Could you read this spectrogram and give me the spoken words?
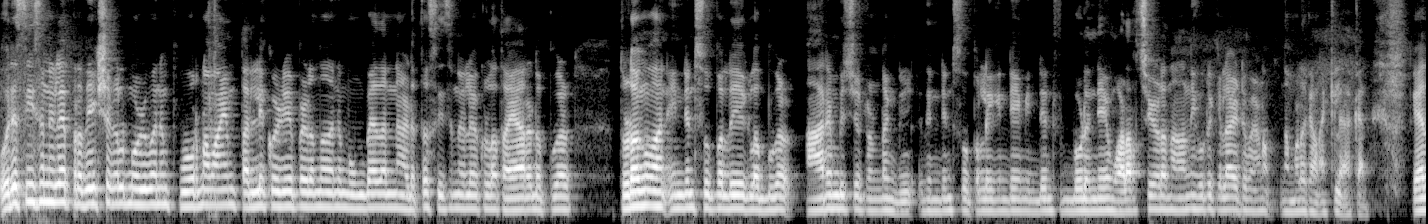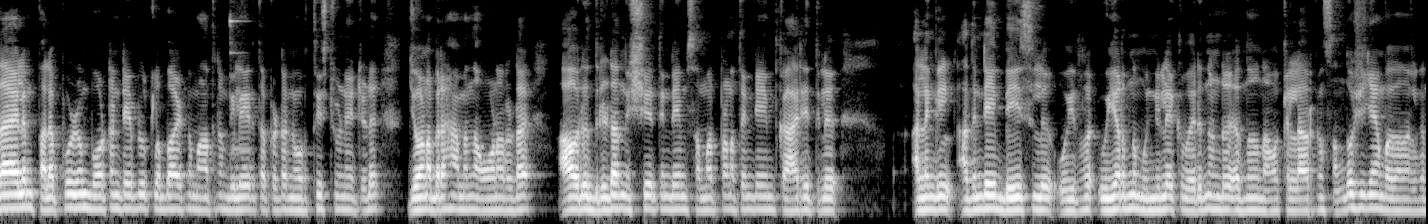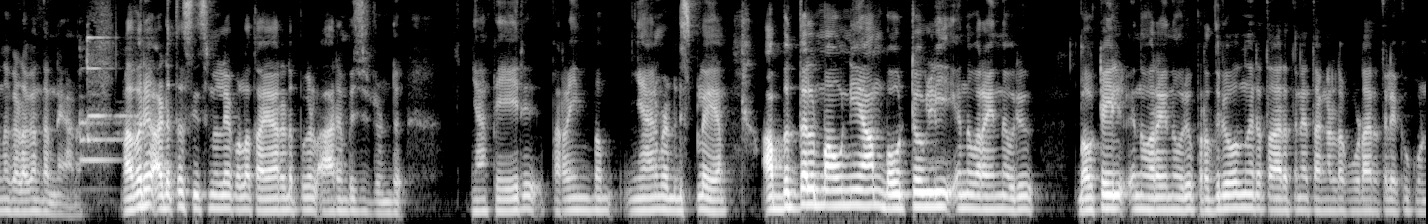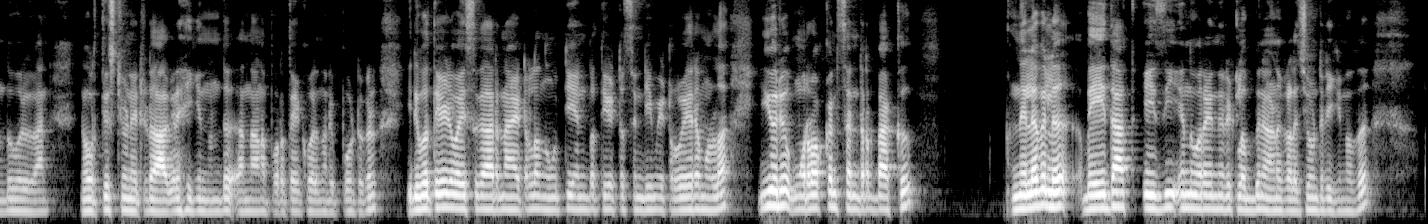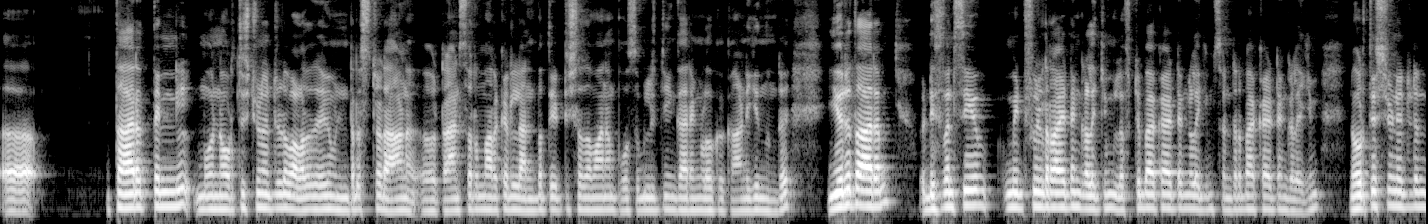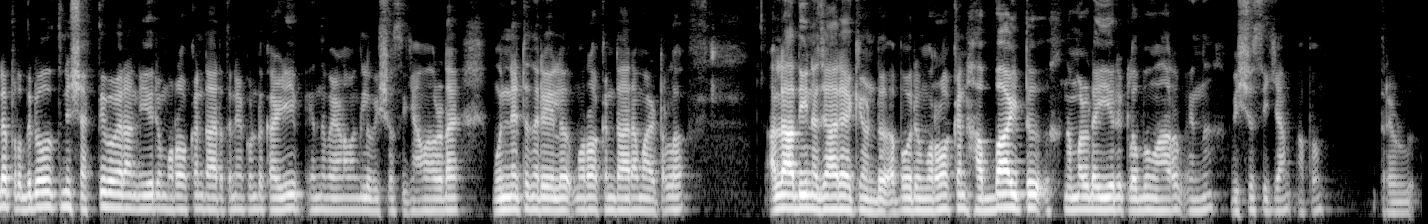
ഒരു സീസണിലെ പ്രതീക്ഷകൾ മുഴുവനും പൂർണമായും തല്ലിക്കൊഴിയപ്പെടുന്നതിന് മുമ്പേ തന്നെ അടുത്ത സീസണിലേക്കുള്ള തയ്യാറെടുപ്പുകൾ തുടങ്ങുവാൻ ഇന്ത്യൻ സൂപ്പർ ലീഗ് ക്ലബ്ബുകൾ ആരംഭിച്ചിട്ടുണ്ടെങ്കിൽ ഇത് ഇന്ത്യൻ സൂപ്പർ ലീഗിന്റെയും ഇന്ത്യൻ ഫുട്ബോളിന്റെയും വളർച്ചയുടെ നാന്ദി കുറിക്കലായിട്ട് വേണം നമ്മൾ കണക്കിലാക്കാൻ. ഏതായാലും പലപ്പോഴും ബോട്ടം ടേബിൾ ക്ലബ്ബായിട്ട് മാത്രം വിലയിരുത്തപ്പെട്ട North East United John Abraham എന്ന ഓണറുടെ ആ ഒരു ദൃഢനിശ്ചയത്തിന്റെയും സമർപ്പണത്തിന്റെയും കാര്യത്തിൽ അല്ലെങ്കിൽ അതിന്റെയും ബേസിൽ ഉയർ ഉയർന്ന് മുന്നിലേക്ക് വരുന്നുണ്ട് എന്നത് നമുക്കെല്ലാവർക്കും സന്തോഷിക്കാൻ വക നൽകുന്ന ഘടകം തന്നെയാണ്. അവർ അടുത്ത സീസണിലേക്കുള്ള തയ്യാറെടുപ്പുകൾ ആരംഭിച്ചിട്ടുണ്ട്. ഞാൻ പേര് പറയുമ്പം ഞാനിവിടെ ഡിസ്പ്ലേ ചെയ്യാം. അബ്ദൽ മൗനിയാം ബൗട്ടോലി എന്ന് പറയുന്ന ഒരു ബൗട്ടയിൽ എന്ന് പറയുന്ന ഒരു പ്രതിരോധ നിര താരത്തിനെ തങ്ങളുടെ കൂടാരത്തിലേക്ക് കൊണ്ടുവരുവാൻ നോർത്ത് ഈസ്റ്റ് യുണൈറ്റഡ് ആഗ്രഹിക്കുന്നുണ്ട് എന്നാണ് പുറത്തേക്ക് വരുന്ന റിപ്പോർട്ടുകൾ. ഇരുപത്തിയേഴ് വയസ്സുകാരനായിട്ടുള്ള നൂറ്റി എൺപത്തിയെട്ട് സെന്റിമീറ്റർ ഉയരമുള്ള ഈ ഒരു മൊറോക്കൻ സെന്റർ ബാക്ക് നിലവിൽ വേദാത് എസി എന്ന് പറയുന്ന ഒരു ക്ലബിനാണ് കളിച്ചുകൊണ്ടിരിക്കുന്നത്. താരത്തിൽ നോർത്ത് ഈസ്റ്റ് യുണൈറ്റഡ് വളരെയധികം ഇൻട്രസ്റ്റഡ് ആണ്. ട്രാൻസ്ഫർ മാർക്കറ്റിൽ അൻപത്തിയെട്ട് ശതമാനം പോസിബിലിറ്റിയും കാര്യങ്ങളൊക്കെ കാണിക്കുന്നുണ്ട്. ഈ ഒരു താരം ഡിഫൻസീവ് മിഡ്ഫീൽഡറായിട്ടും കളിക്കും ലെഫ്റ്റ് ബാക്കായിട്ടും കളിക്കും സെന്റർ ബാക്കായിട്ടും കളിക്കും. നോർത്ത് ഈസ്റ്റ് യുണൈറ്റഡിന്റെ പ്രതിരോധത്തിന് ശക്തി പകരാൻ ഈ ഒരു മൊറോക്കൻ താരത്തിനെ കൊണ്ട് കഴിയും എന്ന് വേണമെങ്കിൽ വിശ്വസിക്കാം. അവരുടെ മുന്നേറ്റ നിരയിൽ മൊറോക്കൻ താരമായിട്ടുള്ള അലാദീൻ അജാരയൊക്കെ ഉണ്ട്. അപ്പോൾ ഒരു മൊറോക്കൻ ഹബ്ബായിട്ട് നമ്മളുടെ ഈ ഒരു ക്ലബ്ബ് മാറും എന്ന് വിശ്വസിക്കാം. അപ്പം ഇത്രയേ ഉള്ളൂ.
